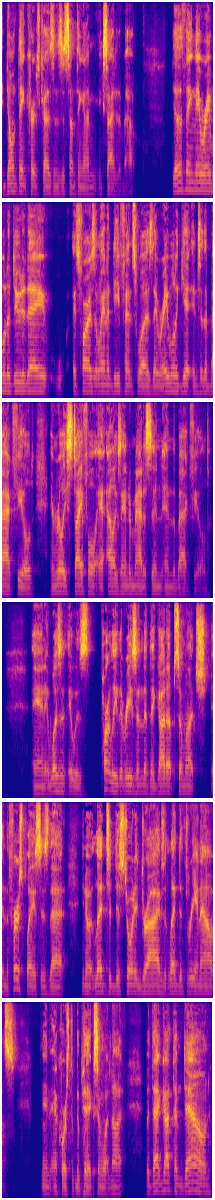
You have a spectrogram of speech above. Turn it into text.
I don't think Kirk Cousins is something I'm excited about. The other thing they were able to do today, as far as Atlanta defense was, they were able to get into the backfield and really stifle Alexander Mattison and the backfield and it wasn't it was partly the reason that they got up so much in the first place is that you know it led to disjointed drives it led to three and outs and, of course the, the picks and whatnot but that got them down.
